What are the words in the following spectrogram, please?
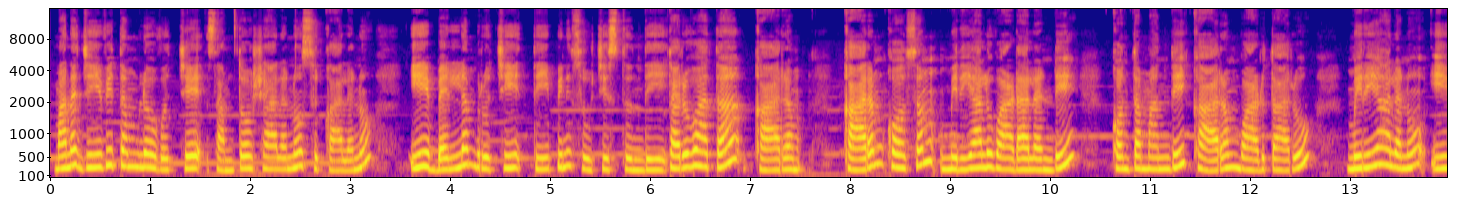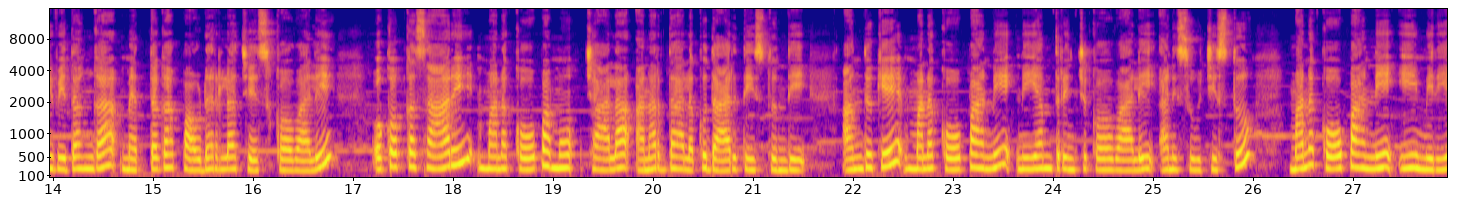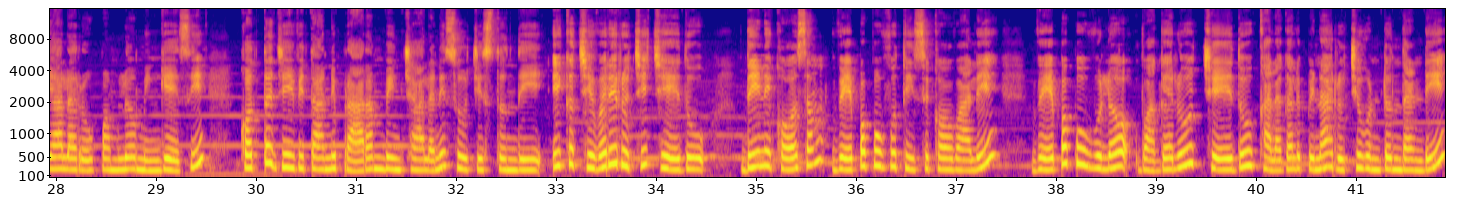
మన జీవితంలో వచ్చే సంతోషాలను సుఖాలను ఈ బెల్లం రుచి తీపిని సూచిస్తుంది. తరువాత కారం. కారం కోసం మిరియాలు వాడాలండి. కొంతమంది కారం వాడుతారు. మిరియాలను ఈ విధంగా మెత్తగా పౌడర్లా చేసుకోవాలి. ఒక్కొక్కసారి మన కోపము చాలా అనర్థాలకు దారితీస్తుంది అందుకే మన కోపాన్ని నియంత్రించుకోవాలి అని సూచిస్తూ మన కోపాన్ని ఈ మిరియాల రూపంలో మింగేసి కొత్త జీవితాన్ని ప్రారంభించాలని సూచిస్తుంది. ఇక చివరి రుచి చేదు. దీనికోసం వేప పువ్వు తీసుకోవాలి. వేప పువ్వులో వగరు చేదు కలగలిపిన రుచి ఉంటుందండి.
